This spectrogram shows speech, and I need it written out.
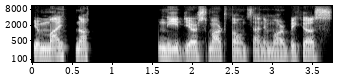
you might not need your smartphones anymore because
